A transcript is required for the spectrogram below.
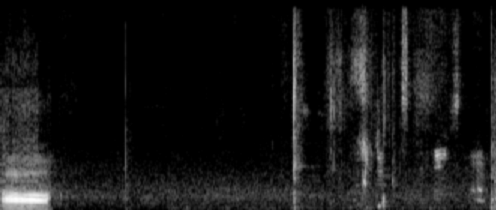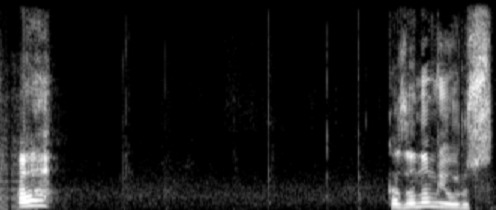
Aa. Ah. Kazanamıyoruz.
